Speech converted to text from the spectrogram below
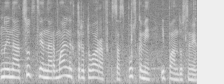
но и на отсутствие нормальных тротуаров со спусками и пандусами.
